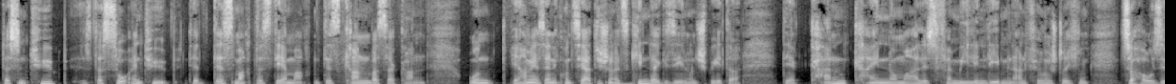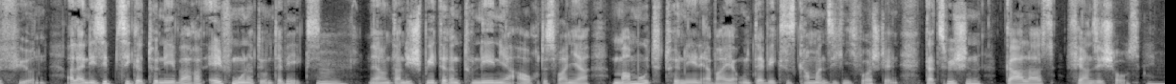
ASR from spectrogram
dass ein Typ, dass so ein Typ, der das macht, was der macht und das kann, was er kann. Und wir haben ja seine Konzerte schon als Kinder gesehen und später. Der kann kein normales Familienleben in Anführungsstrichen zu Hause führen. Allein die 70er-Tournee war er elf Monate unterwegs. Mhm. Ja, und dann die späteren Tourneen ja auch. Das waren ja Mammut-Tourneen. Er war ja unterwegs, das kann man sich nicht vorstellen. Dazwischen Galas, Fernsehshows. Mhm.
